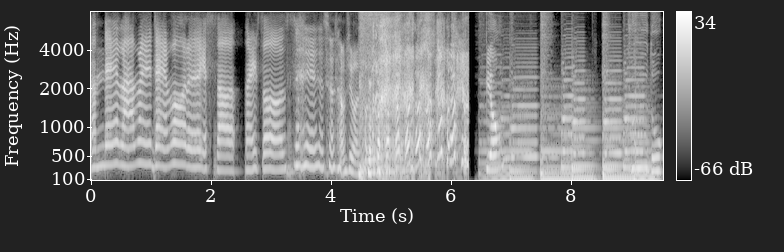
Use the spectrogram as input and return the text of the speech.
난내 맘을 잘 모르겠어. 날 쏘... 잠시만. 뿅. 구독.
